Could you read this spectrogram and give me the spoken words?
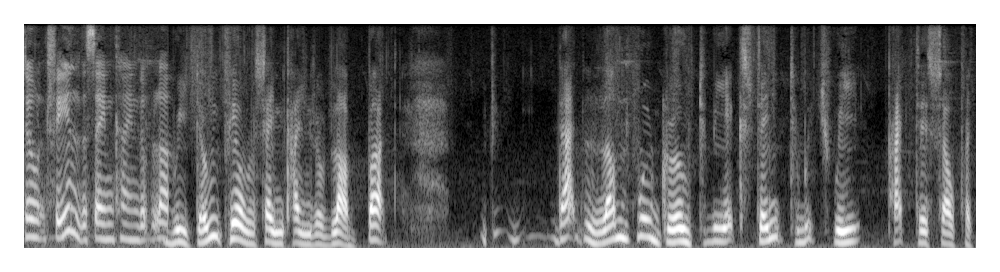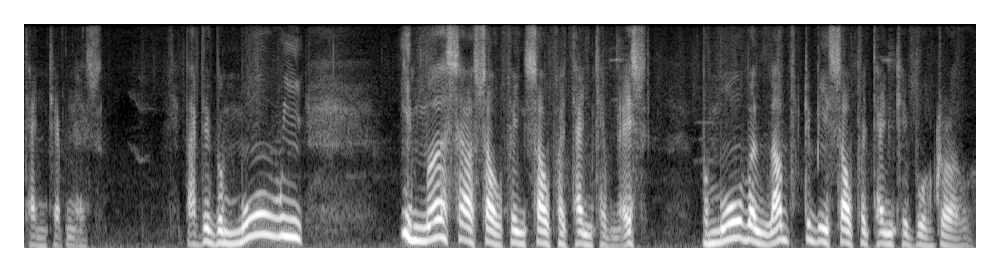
don't feel the same kind of love. We don't feel the same kind of love but that love will grow to the extent to which we practice self-attentiveness. That is, the more we immerse ourselves in self-attentiveness, the more the love to be self-attentive will grow.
